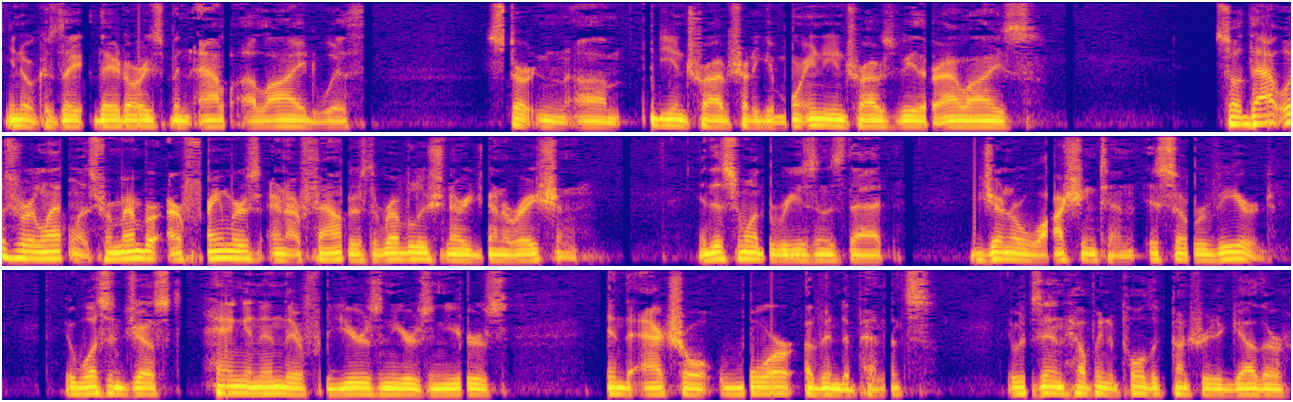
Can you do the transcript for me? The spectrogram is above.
you know, because they they had always been allied with certain um, Indian tribes, try to get more Indian tribes to be their allies. So that was relentless. Remember, our framers and our founders, the revolutionary generation, and this is one of the reasons that General Washington is so revered. It wasn't just hanging in there for years and years and years in the actual war of independence. It was in helping to pull the country together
